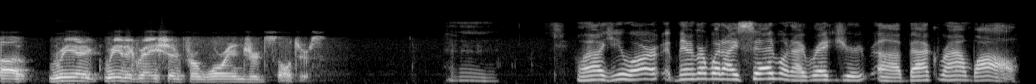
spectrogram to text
uh, re- reintegration for war-injured soldiers. Hmm. Well, you are. Remember what I said when I read your uh, background? Wow,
